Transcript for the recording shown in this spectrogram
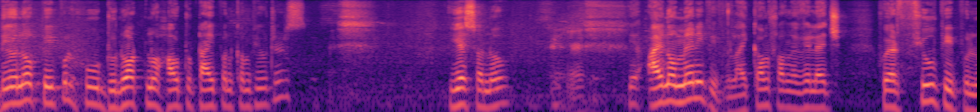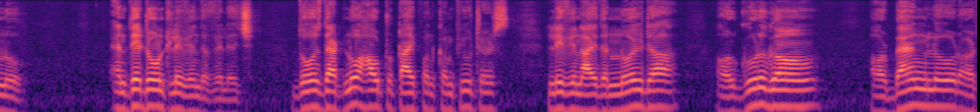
Do you know people who do not know how to type on computers? Yes or no? Yes. Yeah, I know many people. I come from a village where few people know and they do not live in the village. Those that know how to type on computers live in either Noida or Gurgaon or Bangalore or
